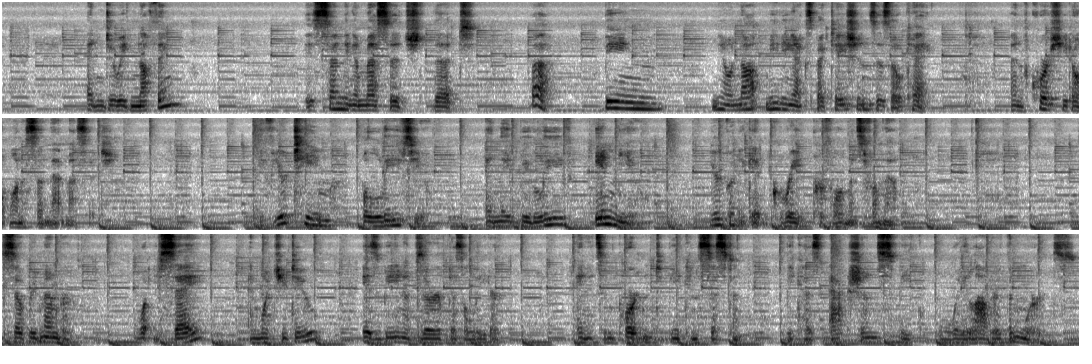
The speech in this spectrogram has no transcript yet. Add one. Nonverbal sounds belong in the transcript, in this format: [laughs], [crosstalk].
And doing nothing is sending a message that ah, being, you know, not meeting expectations is okay. And of course, you don't want to send that message. If your team believes you and they believe in you, you're going to get great performance from them. So remember, what you say and what you do is being observed as a leader. And it's important to be consistent because actions speak way louder than words.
